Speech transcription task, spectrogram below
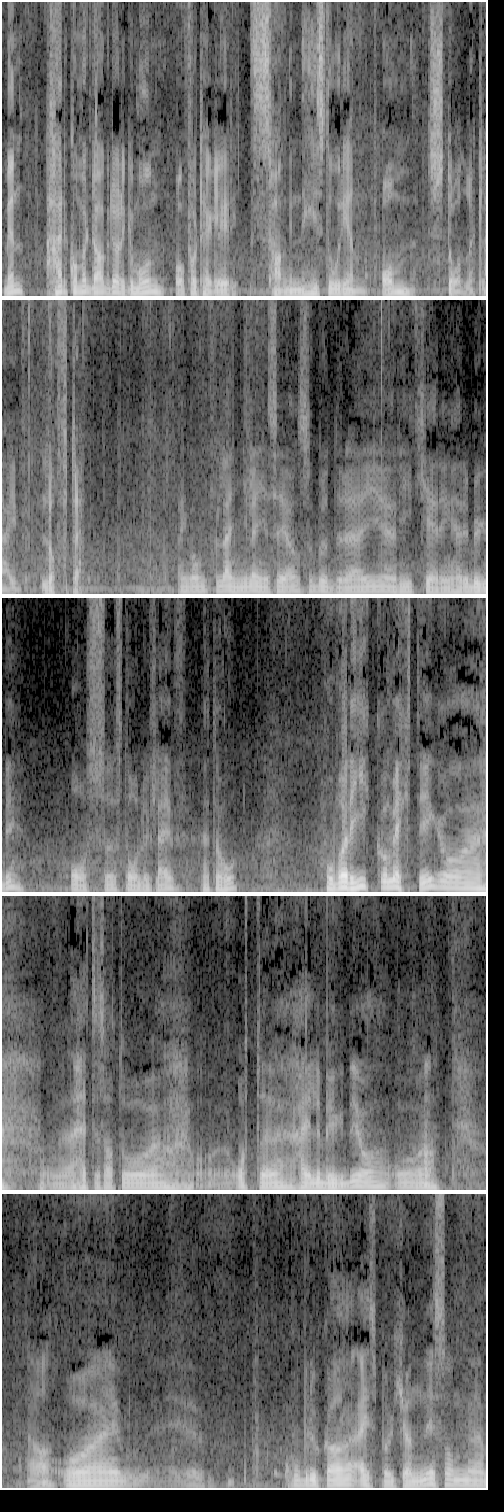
Men her kommer Dag Rørgemoen og forteller sagnhistorien om Stålekleiv-loftet. En gang for lenge, lenge siden så bodde det ei rik kjerring her i bygda. Åse Stålekleiv heter hun. Hun var rik og mektig, og det heter at hun åtte hele bygda. Og, og, Ja, og eh, hun bruka Eidsborgkjønni som, eh,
